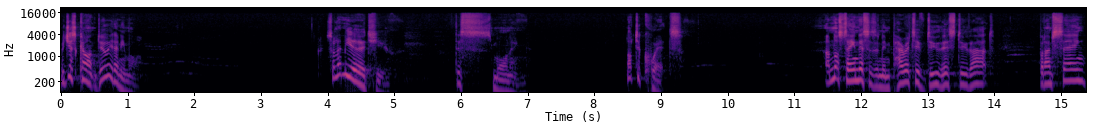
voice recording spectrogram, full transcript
We just can't do it anymore. So let me urge you this morning not to quit. I'm not saying this as an imperative do this, do that, but I'm saying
